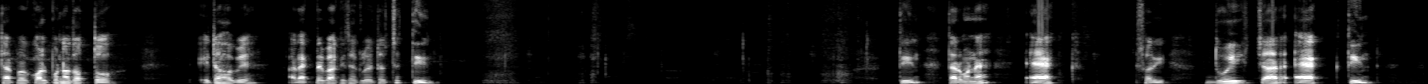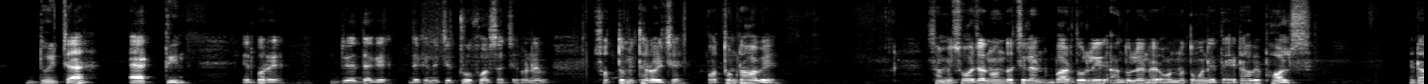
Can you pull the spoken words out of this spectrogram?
তারপর কল্পনা দত্ত। এটা হবে, আর একটাই বাকি থাকল, এটা হচ্ছে তিন। তিন। তার মানে এক সরি দুই, চার, এক, তিন। দুই, চার, এক, তিন। এরপরে দুয়ের দাগে দেখে নিচ্ছি ট্রু ফলস আছে। মানে সত্য, মিথ্যা রয়েছে। প্রথমটা হবে, স্বামী সহজানন্দ ছিলেন বারদৌলি আন্দোলনের অন্যতম নেতা। এটা হবে ফলস এটা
